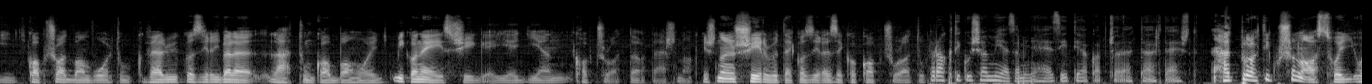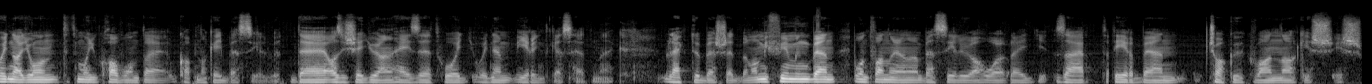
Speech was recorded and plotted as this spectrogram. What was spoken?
így kapcsolatban voltunk velük, azért így bele láttunk abban, hogy mik a nehézségei egy ilyen kapcsolattartásnak. És nagyon sérültek azért ezek a kapcsolatok. Praktikusan mi az, ami nehezíti a kapcsolattartást? Hát praktikusan az, hogy, hogy nagyon, tehát mondjuk havonta kapnak egy beszélőt, de az is egy olyan helyzet, hogy, hogy nem érintkezhetnek legtöbb esetben. A mi filmünkben pont van olyan beszélő, ahol egy zárt térben csak ők vannak, és, és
